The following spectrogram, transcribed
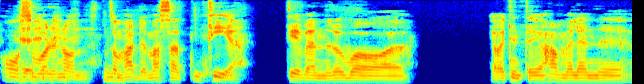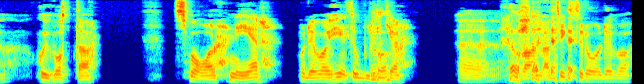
och så var det någon som hade massa te tevänner och var, jag vet inte, jag hann väl en eh, sju, åtta svar ner. Och det var ju helt olika. Eh, vad alla tyckte då. Det var,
